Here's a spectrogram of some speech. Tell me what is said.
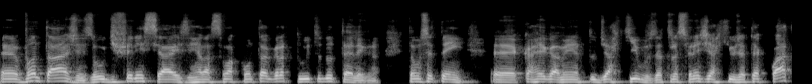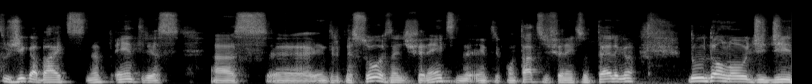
é, vantagens ou diferenciais em relação à conta gratuita do Telegram. Então você tem é, carregamento de arquivos, né, transferência de arquivos de até 4 gigabytes né, entre as, as é, entre pessoas né, diferentes, né, entre contatos diferentes no Telegram, do download de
